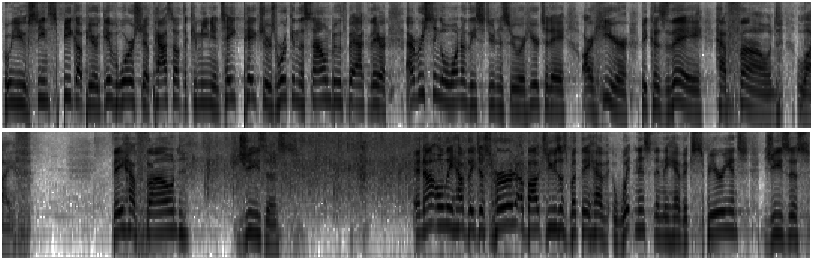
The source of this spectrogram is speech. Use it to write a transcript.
who you've seen speak up here, give worship, pass out the communion, take pictures, work in the sound booth back there, every single one of these students who are here today are here because they have found life. They have found Jesus. And not only have they just heard about Jesus, but they have witnessed and they have experienced Jesus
